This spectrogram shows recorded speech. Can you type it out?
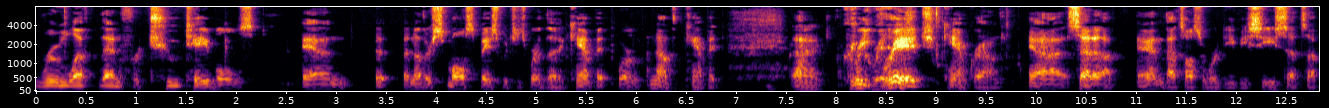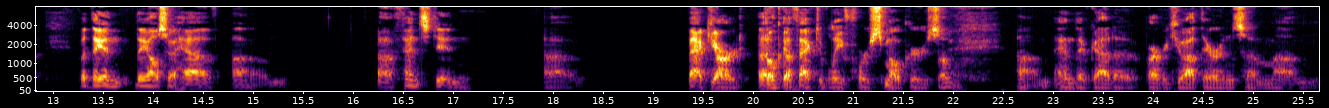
room left then for two tables and another small space, which is where the camp it or not the camp it, uh, Creek, Creek Ridge. Ridge. campground uh, set up, and that's also where DBC sets up. But then they also have um, a fenced in uh, backyard, uh, Okay. effectively for smokers. Oh, Um, and they've got a barbecue out there and some um,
